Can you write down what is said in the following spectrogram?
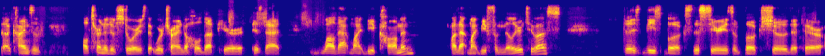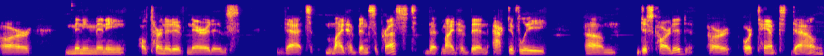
the kinds of alternative stories that we're trying to hold up here is that while that might be common while that might be familiar to us this, these books, this series of books, show that there are many, many alternative narratives that might have been suppressed, that might have been actively um, discarded or or tamped down,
